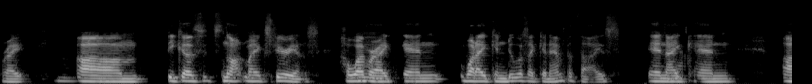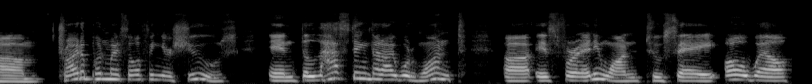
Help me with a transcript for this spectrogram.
right? Mm-hmm. Um, because it's not my experience. However, mm-hmm. I can what I can do is I can empathize and yeah. I can um, try to put myself in your shoes. And the last thing that I would want uh, is for anyone to say, "Oh well,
